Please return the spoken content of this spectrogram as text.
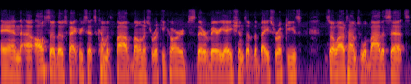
and uh, also those factory sets come with five bonus rookie cards that are variations of the base rookies. So a lot of times we'll buy the sets,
